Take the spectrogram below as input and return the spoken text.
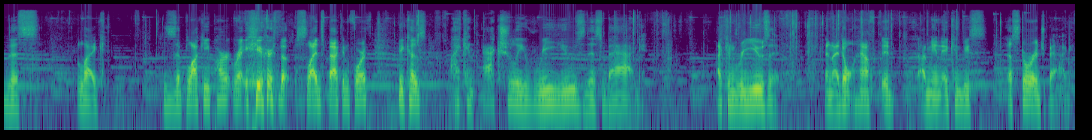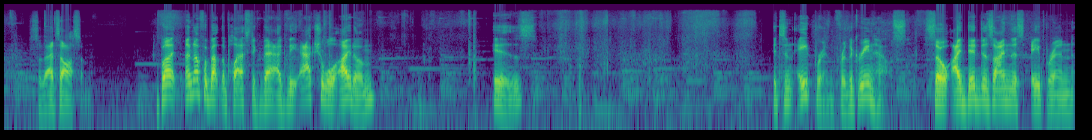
this like Ziplocky part right here that slides back and forth because I can actually reuse this bag. I can reuse it and I don't have it. I mean, it can be a storage bag. So that's awesome. But enough about the plastic bag. The actual item is it's an apron for the greenhouse. So I did design this apron.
